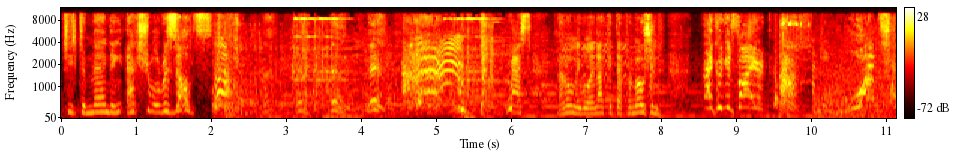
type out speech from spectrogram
She's demanding actual results. Fast. Not only will I not get that promotion, I could get fired. What?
